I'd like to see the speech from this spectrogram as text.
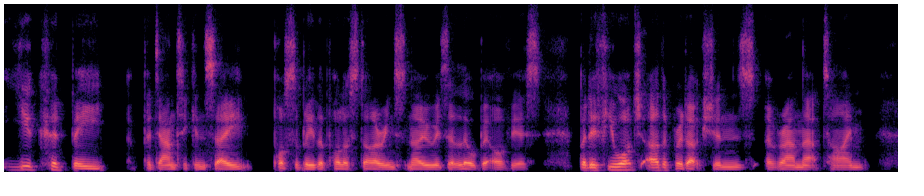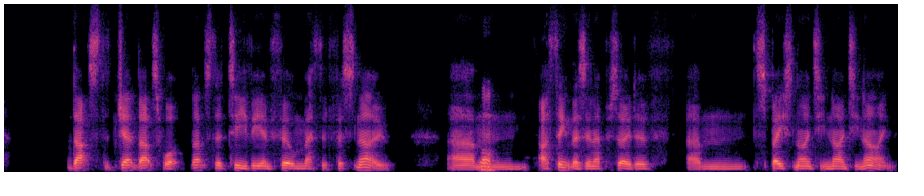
You could be pedantic and say possibly the polystyrene snow is a little bit obvious, but if you watch other productions around that time, that's the jet. That's what that's the TV and film method for snow. Um, I think there's an episode of um, Space 1999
